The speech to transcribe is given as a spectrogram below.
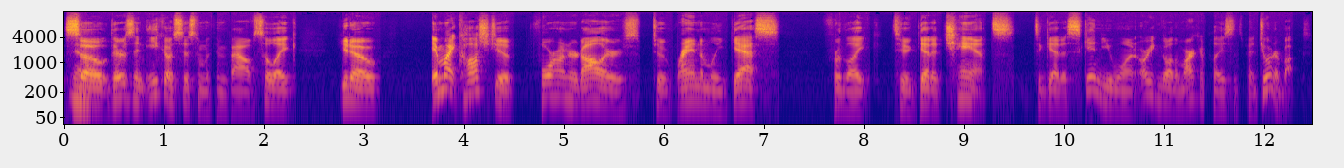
So there's an ecosystem within Valve. So like, you know, it might cost you four hundred dollars to randomly guess for like to get a chance to get a skin you want, or you can go on the marketplace and spend two hundred bucks.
